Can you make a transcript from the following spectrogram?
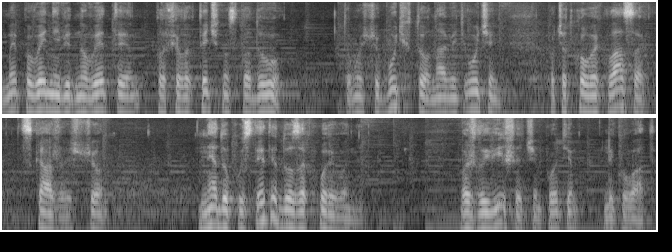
Ми повинні відновити профілактичну складову, тому що будь-хто, навіть учень в початкових класах, скаже, що не допустити до захворювання важливіше, чим потім лікувати.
